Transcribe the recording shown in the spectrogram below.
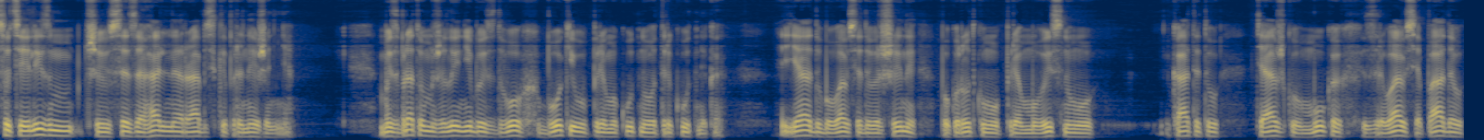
соціалізм чи все загальне рабське приниження. Ми з братом жили ніби з двох боків прямокутного трикутника. Я добувався до вершини по короткому прямовисному катету, тяжко в муках, зривався, падав,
